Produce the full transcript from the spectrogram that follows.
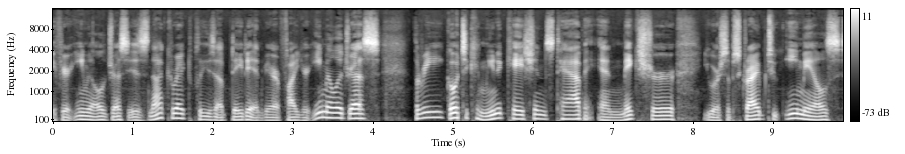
If your email address is not correct, please update it and verify your email address. Three, go to communications tab and make sure you are subscribed to emails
